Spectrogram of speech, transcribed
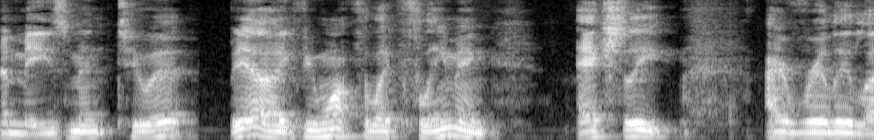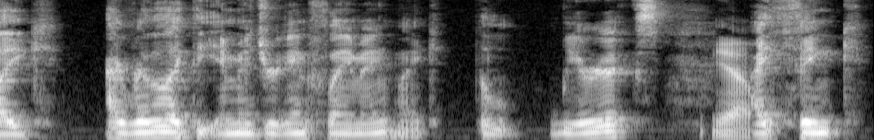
amazement to it. But yeah, like if you want for like flaming, actually, I really like I really like the imagery in flaming, like the lyrics. yeah I think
